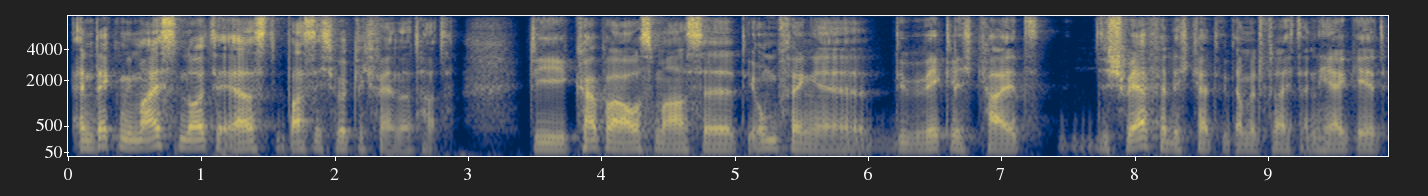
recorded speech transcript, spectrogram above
entdecken die meisten Leute erst, was sich wirklich verändert hat die Körperausmaße, die Umfänge, die Beweglichkeit, die Schwerfälligkeit, die damit vielleicht einhergeht,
